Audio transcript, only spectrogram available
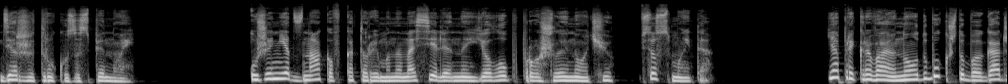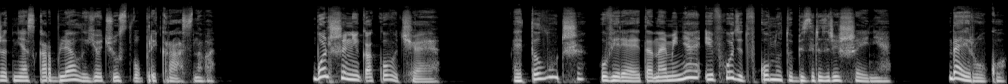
держит руку за спиной. Уже нет знаков, которые мы наносили на ее лоб прошлой ночью. Все смыто. Я прикрываю ноутбук, чтобы гаджет не оскорблял ее чувство прекрасного. Больше никакого чая. «Это лучше», — уверяет она меня и входит в комнату без разрешения. «Дай руку».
